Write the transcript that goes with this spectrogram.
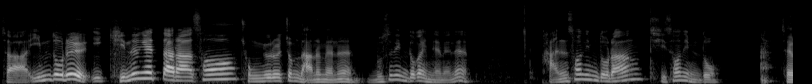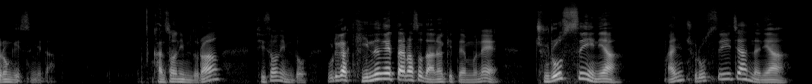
자, 임도를 이 기능에 따라서 종류를 좀 나누면은 무슨 임도가 있냐면은 간선임도랑 지선임도 자 이런 게 있습니다. 간선임도랑 지선임도 우리가 기능에 따라서 나눴기 때문에 주로 쓰이냐 아니면 주로 쓰이지 않느냐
